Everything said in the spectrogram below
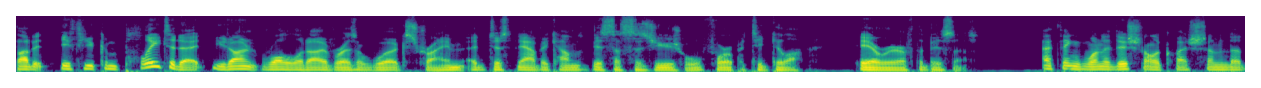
But if you completed it, you don't roll it over as a work stream. It just now becomes business as usual for a particular area of the business. I think one additional question that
